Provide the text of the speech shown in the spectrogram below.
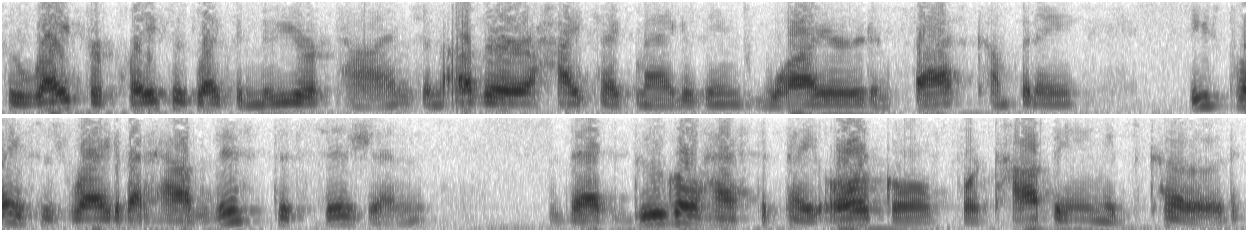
who write for places like the New York Times and other high-tech magazines, Wired and Fast Company. These places write about how this decision that Google has to pay Oracle for copying its code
